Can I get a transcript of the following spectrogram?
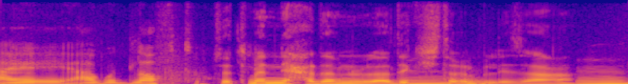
I, I would love to. بتتمني حدا من اولادك يشتغل بالإذاعة؟ مم.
